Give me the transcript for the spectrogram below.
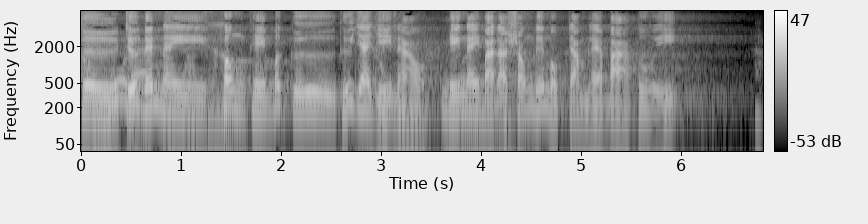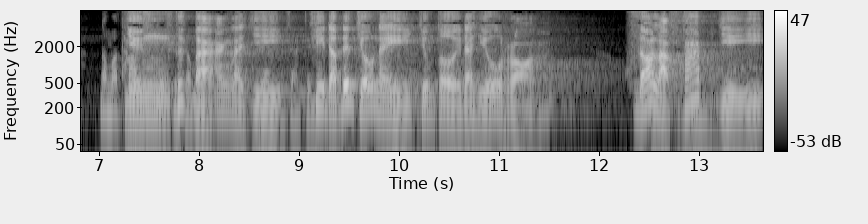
Từ trước đến nay không thêm bất cứ thứ gia vị nào. Hiện nay bà đã sống đến 103 tuổi Nhưng thức bà ăn là gì? Khi đọc đến chỗ này chúng tôi đã hiểu rõ. Đó là pháp vị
